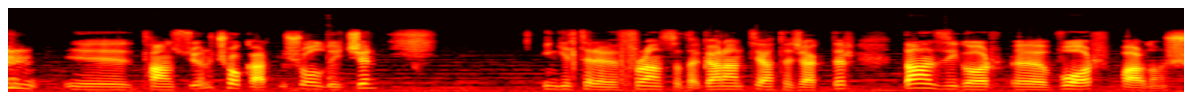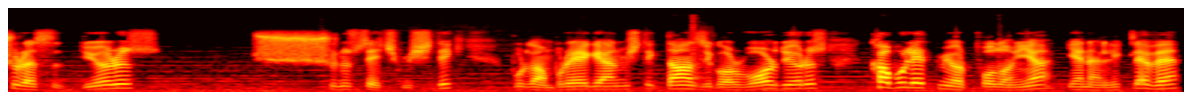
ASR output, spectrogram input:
e, tansiyonu çok artmış olduğu için İngiltere ve Fransa da garanti atacaktır. Danzig or e, War pardon şurası diyoruz. Şunu seçmiştik. Buradan buraya gelmiştik. Danzig or War diyoruz. Kabul etmiyor Polonya genellikle ve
